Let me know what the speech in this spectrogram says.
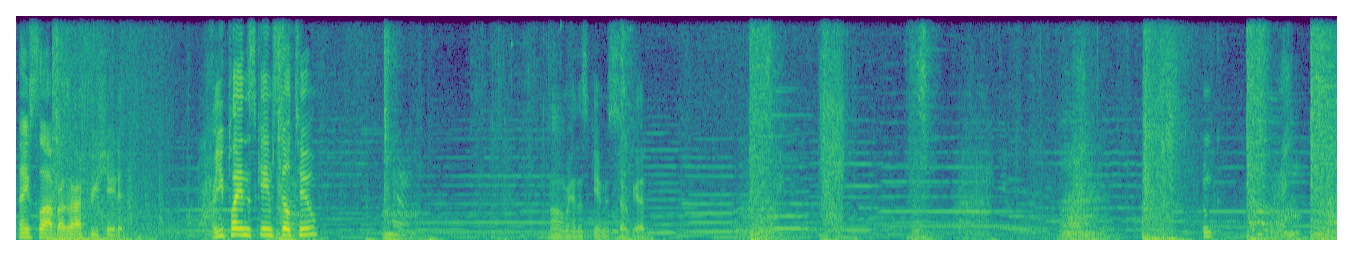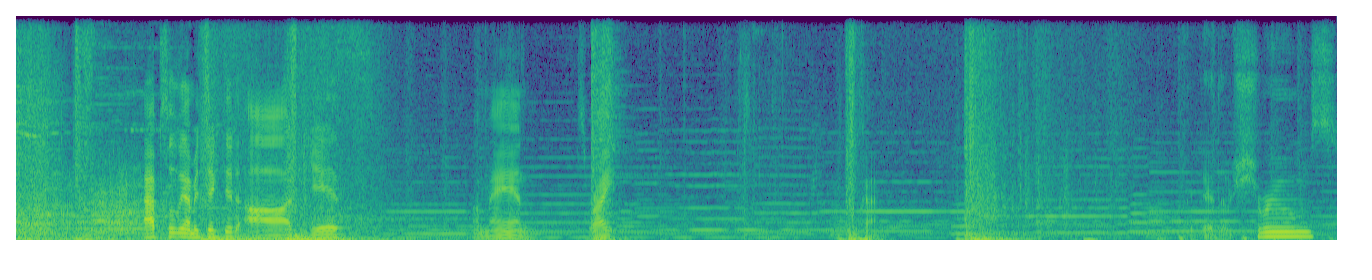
Thanks a lot, brother. I appreciate it. Are you playing this game still too? Oh man, this game is so good. Absolutely, I'm addicted. Ah, yes. Oh man, that's right. Okay. There, those shrooms.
